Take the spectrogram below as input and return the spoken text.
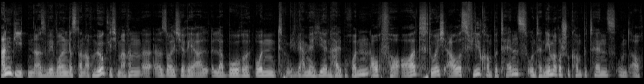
anbieten. Also wir wollen das dann auch möglich machen, äh, solche Reallabore. Und wir haben ja hier in Heilbronn auch vor Ort durchaus viel Kompetenz, unternehmerische Kompetenz und auch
